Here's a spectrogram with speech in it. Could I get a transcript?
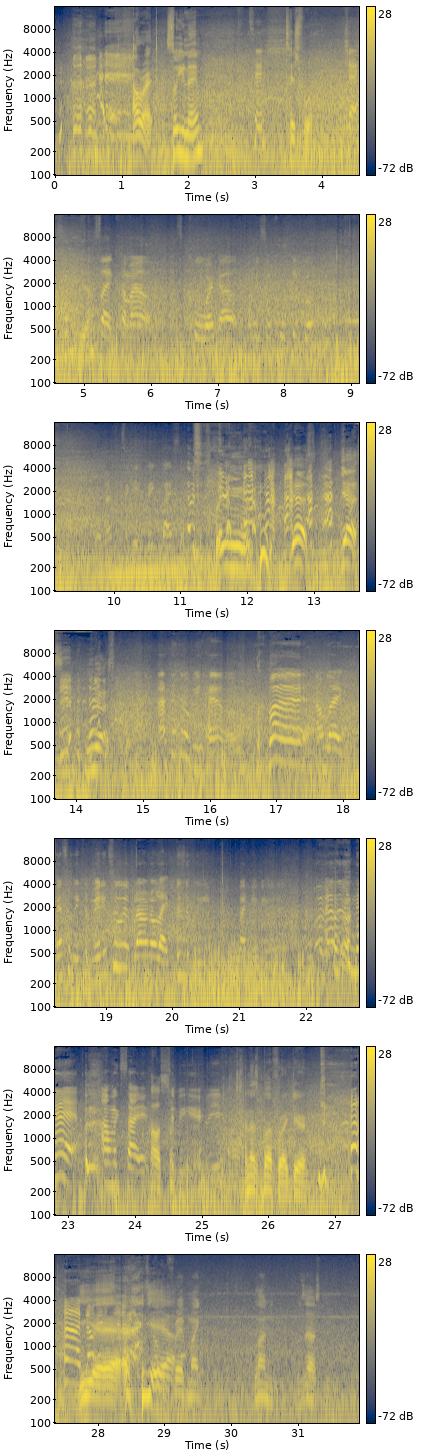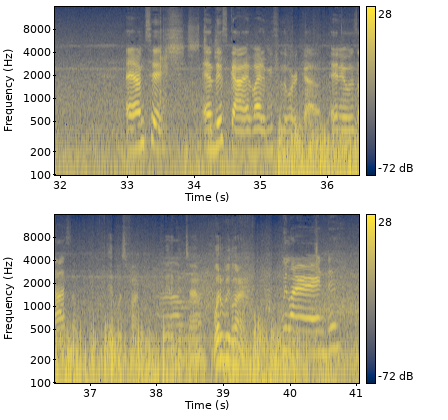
All right. So your name? Tish Tish what? Jackson. Yeah. It's like come out, cool workout, meet some cool people. To get big biceps. yes. Yes. Yes. I think it'll be hell. But I'm like mentally committed to it, but I don't know like physically if I can do it. But other than that, I'm excited Awesome. to be here. And that's Buff right there. Don't edit that yeah. yeah. Fred Mike London Wazowski. And I'm Tish. And this guy invited me to the workout, and it was awesome. It was fun. We had a good time. Um, What did we learn? We learned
